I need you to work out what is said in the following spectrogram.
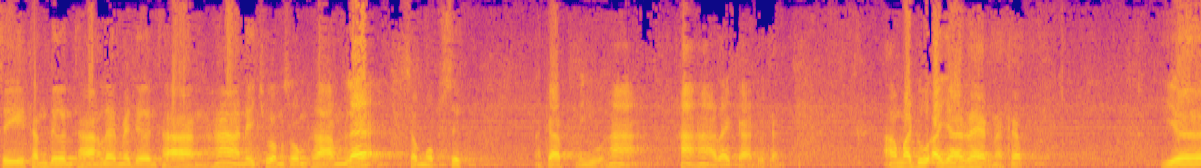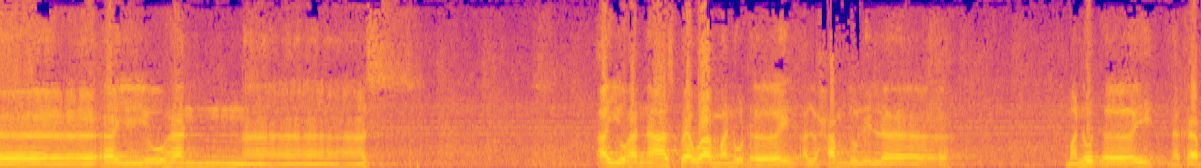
สี่ทั้งเดินทางและไม่เดินทางห้าในช่วงสงครามและสงบศึกนะครับมีอยู่ห้า ห้าห้ารายการด้วยกัน เอามาดูอายาแรกนะครับยาอายุฮันนัสอายุฮันนัสแปลว่ามนุษย์เอ๋ยอัลฮัมดุลิลลามนุษย์เอ๋ยนะครับ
